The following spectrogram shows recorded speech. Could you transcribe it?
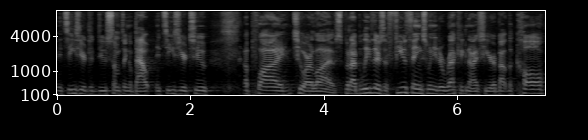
It's easier to do something about, it's easier to apply to our lives. But I believe there's a few things we need to recognize here about the call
